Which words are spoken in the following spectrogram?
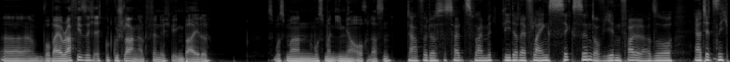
Äh, wobei Ruffy sich echt gut geschlagen hat, finde ich, gegen beide. Das muss man, muss man ihm ja auch lassen. Dafür, dass es halt zwei Mitglieder der Flying Six sind, auf jeden Fall. Also, er hat jetzt nicht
